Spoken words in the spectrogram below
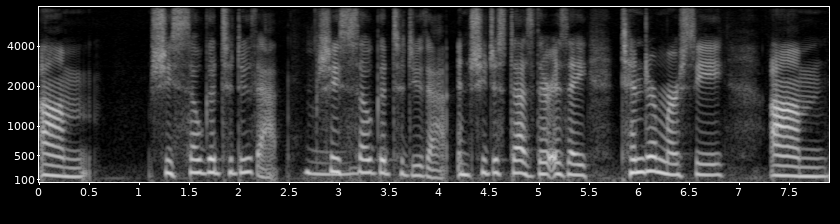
Um, she's so good to do that. She's so good to do that. And she just does. There is a tender mercy, um,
